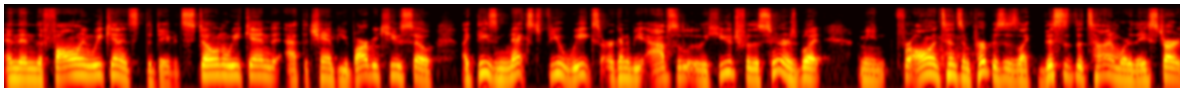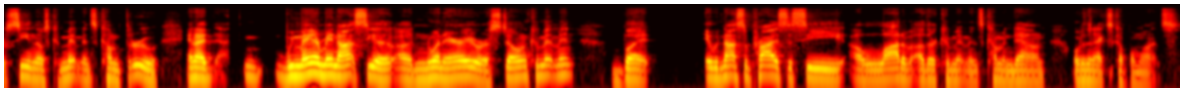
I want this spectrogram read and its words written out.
And then the following weekend, it's the David Stone weekend at the Champ U barbecue. So, like, these next few weeks are going to be absolutely huge for the Sooners. But I mean, for all intents and purposes, like this is the time where they start seeing those commitments come through. And I, we may or may not see a, a Nwaneri or a Stone commitment, but it would not surprise to see a lot of other commitments coming down over the next couple months.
